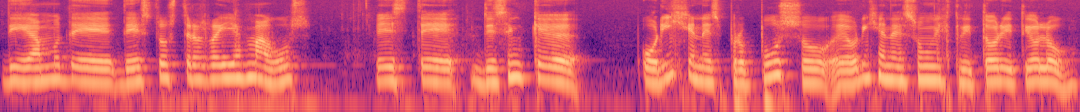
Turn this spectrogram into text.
digamos, de, de estos tres reyes magos, este, dicen que Orígenes propuso, eh, Orígenes es un escritor y teólogo.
